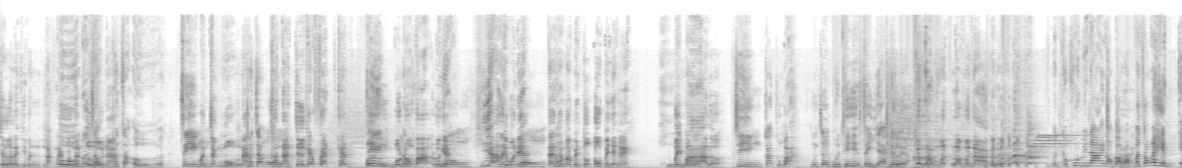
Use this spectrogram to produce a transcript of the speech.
เจออะไรที่มันหนักๆแบบนั้นมัเอจะอนะ มันจะเออจริง มันจะงงนะ มันจะงงขนาดเจอแค่แฟลชแค่จริปึ้งงบนท้องฟ้าเลยไงงงเฮียอะไรวะเนี่ย งงแต่มัน ถ้ามาเป็นตัวโตเป็นยังไงโหไม่บ้าเหรอ จริงก็ถูกปะ มึงเจอกูที่สี่แยกได้เลยอะก็ลำมาลำมานากันเลย มันก็พูดไม่ได้เนาะแบบว่าใช่มันต้องเห็นเอ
